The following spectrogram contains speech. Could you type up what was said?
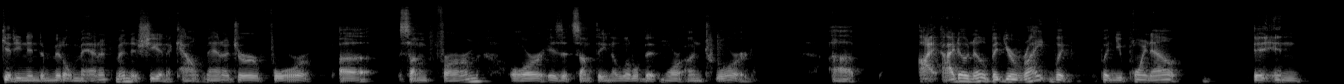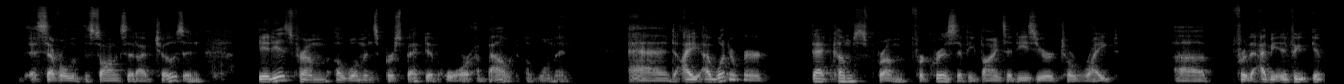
getting into middle management? Is she an account manager for uh, some firm, or is it something a little bit more untoward? Uh, I I don't know, but you're right when when you point out in several of the songs that I've chosen, it is from a woman's perspective or about a woman. And I, I wonder where that comes from for Chris if he finds it easier to write uh, for that. I mean, if he, if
